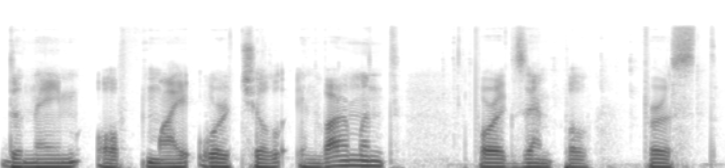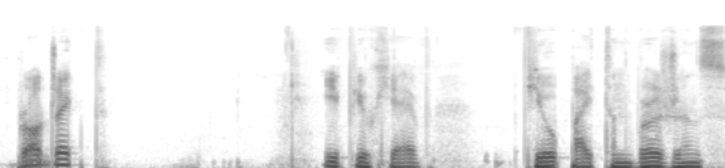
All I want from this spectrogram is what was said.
the name of my virtual environment for example first project. If you have few python versions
